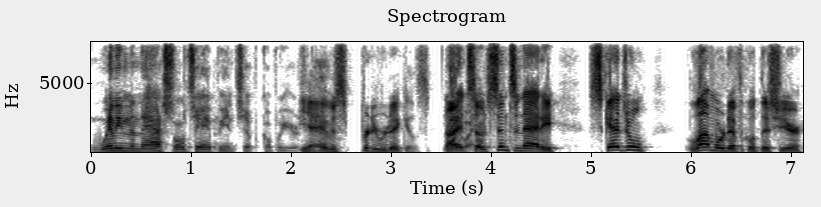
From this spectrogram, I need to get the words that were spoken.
winning the national championship a couple years yeah, ago. it was pretty ridiculous. All right, Anyway. so Cincinnati schedule a lot more difficult this year.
